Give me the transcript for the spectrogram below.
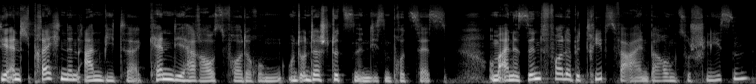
Die entsprechenden Anbieter kennen die Herausforderungen und unterstützen in diesem Prozess, um eine sinnvolle Betriebsvereinbarung zu schließen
